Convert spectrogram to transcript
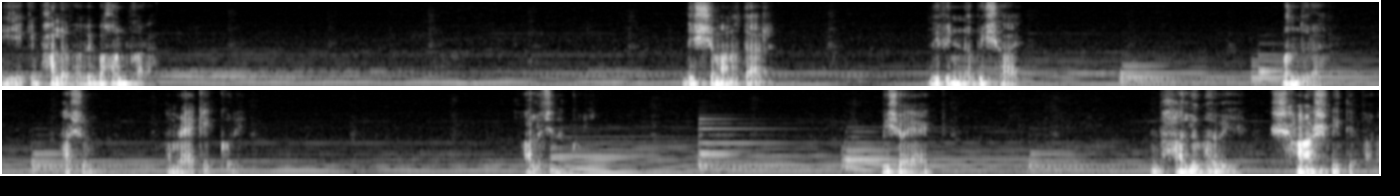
নিজেকে ভালোভাবে বহন করা। দৃশ্যমানতার বিভিন্ন বিষয়। বন্ধুরা, আসুন আমরা এক এক করে আলোচনা করি। বিষয় এক, ভালোভাবে শ্বাস নিতে পারা।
